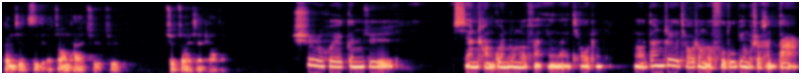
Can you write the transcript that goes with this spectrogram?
根据自己的状态去去去做一些调整？是会根据现场观众的反应来调整啊，但这个调整的幅度并不是很大。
